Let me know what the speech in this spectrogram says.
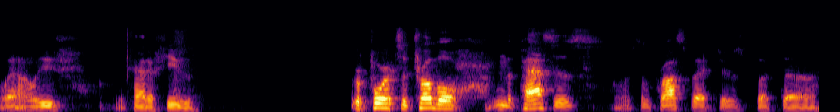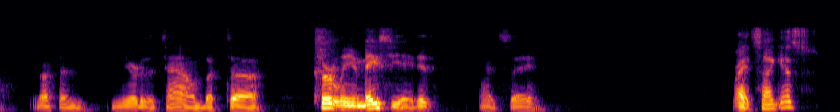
Well, we've we've had a few reports of trouble in the passes or some prospectors, but uh, nothing near to the town. But uh, certainly emaciated, I'd say. Right. So I guess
